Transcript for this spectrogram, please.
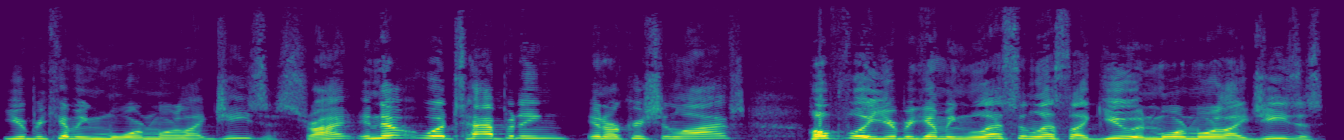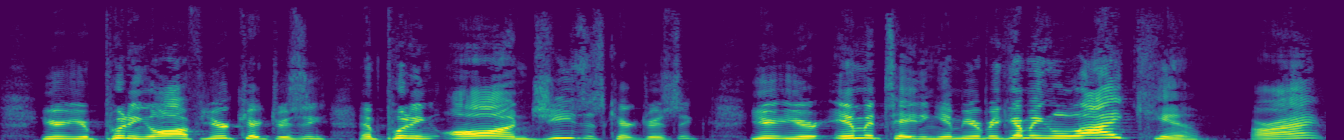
you're becoming more and more like Jesus, right? Isn't that what's happening in our Christian lives? Hopefully, you're becoming less and less like you and more and more like Jesus. You're, you're putting off your characteristics and putting on Jesus' characteristics. You're, you're imitating him. You're becoming like him, all right?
